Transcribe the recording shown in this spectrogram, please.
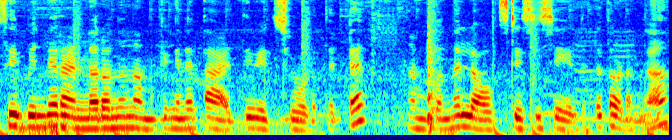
സിബിന്റെ റണ്ണറൊന്ന് നമുക്കിങ്ങനെ താഴ്ത്തി വെച്ച് കൊടുത്തിട്ട് നമുക്കൊന്ന് ലോക്ക് സ്റ്റിച്ച് ചെയ്തിട്ട് തുടങ്ങാം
